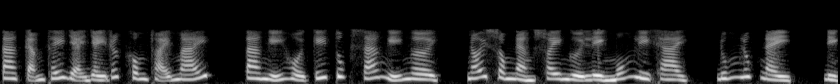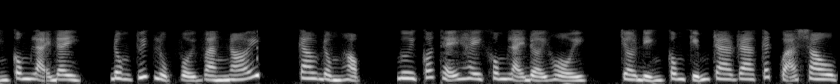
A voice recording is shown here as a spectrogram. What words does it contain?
ta cảm thấy dạ dày rất không thoải mái, ta nghỉ hồi ký túc xá nghỉ ngơi, nói xong nàng xoay người liền muốn ly khai, đúng lúc này, điện công lại đây, đông tuyết lục vội vàng nói, cao đồng học, ngươi có thể hay không lại đợi hội, chờ điện công kiểm tra ra kết quả sau,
